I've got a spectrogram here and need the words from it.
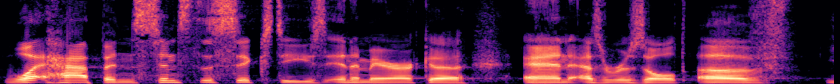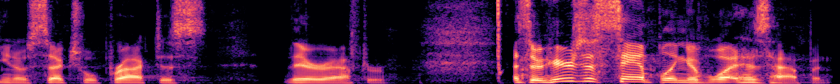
what happened since the '60s in America, and as a result of you know sexual practice thereafter. And so, here's a sampling of what has happened.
